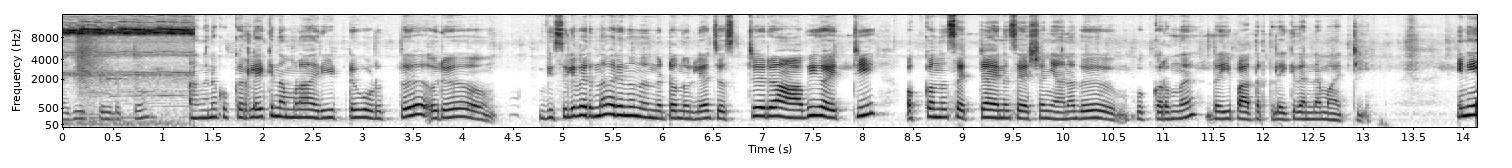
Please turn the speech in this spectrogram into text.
അരി ഇട്ട് കൊടുത്തു. അങ്ങനെ കുക്കറിലേക്ക് നമ്മൾ അരി ഇട്ട് കൊടുത്ത് ഒരു വിസിൽ വരുന്ന വരെ നിന്നിട്ടൊന്നുമില്ല. ജസ്റ്റ് ഒരു ആവി കയറ്റി ഒക്കെ ഒന്ന് സെറ്റ് ആയതിനു ശേഷം ഞാനത് കുക്കറിൽ നിന്ന് ദാ ഈ പാത്രത്തിലേക്ക് തന്നെ മാറ്റി. ഇനി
